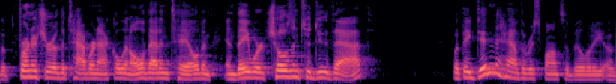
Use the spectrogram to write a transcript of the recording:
the furniture of the tabernacle and all of that entailed, and, and they were chosen to do that. But they didn't have the responsibility of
